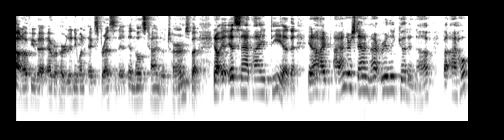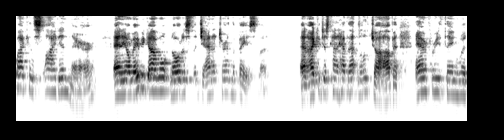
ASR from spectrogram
don't know if you've ever heard anyone express it in those kind of terms, but you know, it's that idea that you know, I, I understand I'm not really good enough, but I hope I can slide in there, and you know, maybe God won't notice the janitor in the basement, and I could just kind of have that little job, and everything would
